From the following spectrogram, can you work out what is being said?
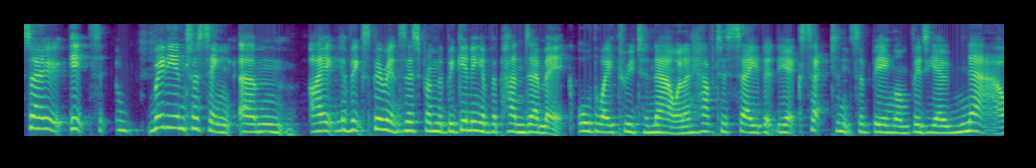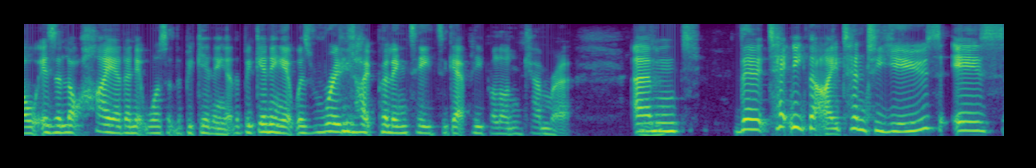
So it's really interesting. Um, I have experienced this from the beginning of the pandemic all the way through to now. And I have to say that the acceptance of being on video now is a lot higher than it was at the beginning. At the beginning, it was really like pulling teeth to get people on camera. Um, mm-hmm. The technique that I tend to use is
